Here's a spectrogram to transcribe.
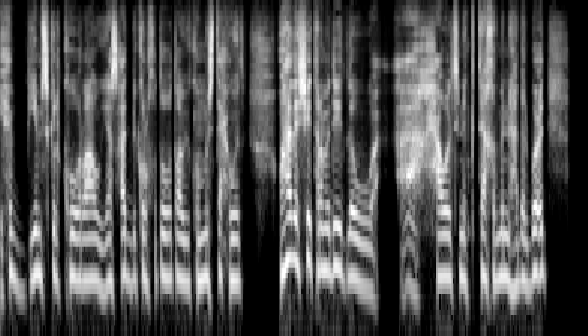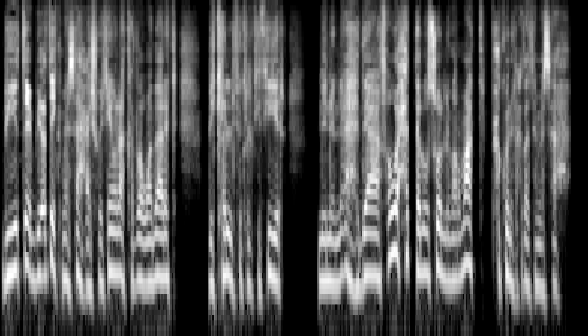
يحب يمسك الكورة ويصعد بكل خطوطه ويكون مستحوذ وهذا الشيء ترى مدريد لو حاولت إنك تأخذ منه هذا البعد بيطيع بيعطيك مساحة شويتين ولكن رغم ذلك بيكلفك الكثير من الأهداف أو حتى الوصول لمرماك بحكم إنك أعطيته مساحة.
